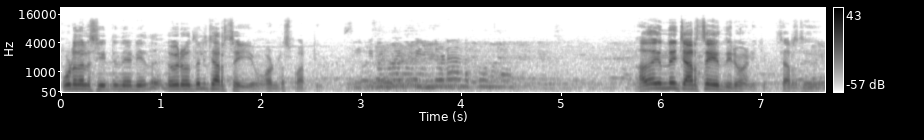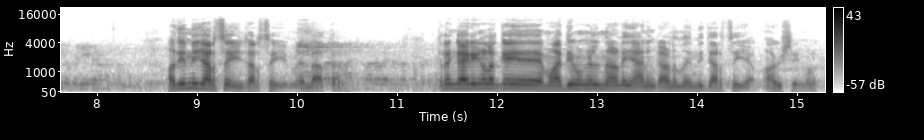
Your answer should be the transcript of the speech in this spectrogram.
കൂടുതൽ സീറ്റ് നേടിയത് ഗൗരവത്തിൽ ചർച്ച ചെയ്യും കോൺഗ്രസ് പാർട്ടി. അത് ഇന്ന് ചർച്ച ചെയ്ത് തീരുമാനിക്കും. ചർച്ച ചെയ്ത് അത് ഇന്ന് ചർച്ച ചെയ്യും ചർച്ച ചെയ്യും. എല്ലാ അത്തരം ഇത്തരം കാര്യങ്ങളൊക്കെ മാധ്യമങ്ങളിൽ നിന്നാണ് ഞാനും കാണുന്നത്. ഇന്ന് ചർച്ച ചെയ്യാം ആ വിഷയങ്ങളൊക്കെ.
